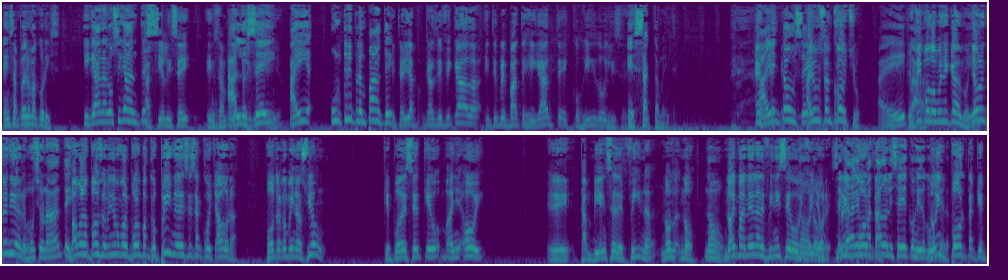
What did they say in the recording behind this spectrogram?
en San Pedro Macorís. Y gana los gigantes. Aquí el Licey en San al Estadio Licey. Ahí un triple empate. Estrella clasificada y triple empate gigante, escogido y Licey. Exactamente. Ahí entonces. Hay un sancocho. Ahí, claro. Tipo dominicano. ¿Ya lo entendieron? Emocionante. Vamos a la pausa, venimos con el pueblo para que opine de ese sancocho. Ahora, por otra combinación, que puede ser que hoy eh, también se defina. No, no, No. no hay manera de definirse hoy, No, no. señores. Se No quedan empatados Licey Escogido como No quiera. importa que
